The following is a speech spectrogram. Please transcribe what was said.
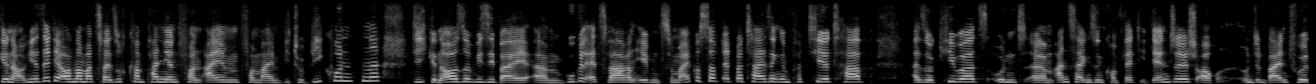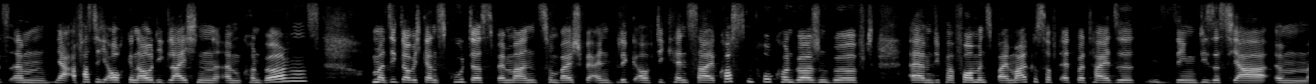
Genau, hier seht ihr auch nochmal zwei Suchkampagnen von einem von meinen B2B-Kunden, die ich genauso wie sie bei ähm, Google Ads waren, eben zu Microsoft Advertising importiert habe. Also Keywords und ähm, Anzeigen sind komplett identisch, auch und in beiden Tools ähm, ja, erfasse ich auch genau die gleichen ähm, Conversions. Man sieht, glaube ich, ganz gut, dass wenn man zum Beispiel einen Blick auf die Kennzahl Kosten pro Conversion wirft, ähm, die Performance bei Microsoft Advertising dieses Jahr im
